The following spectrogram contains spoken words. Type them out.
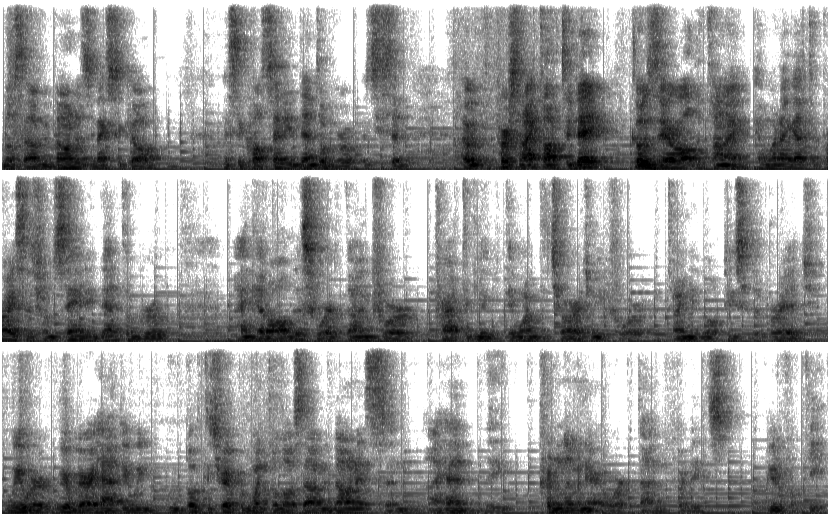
Los Algodones, Mexico. I said, called Sani Dental Group. And she said, the person I talked to today goes there all the time. And when I got the prices from Sani Dental Group, I got all this work done for practically what they wanted to charge me for a tiny little piece of the bridge. We were we were very happy. We, we booked the trip. We went to Los Algodones and I had the preliminary work done for these beautiful teeth.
